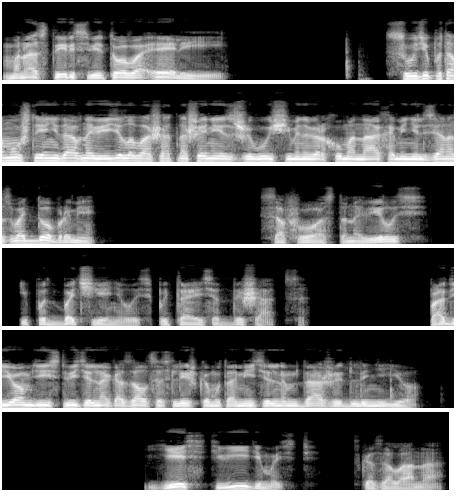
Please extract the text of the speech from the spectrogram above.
Монастырь святого Элии. Судя по тому, что я недавно видела, ваши отношения с живущими наверху монахами нельзя назвать добрыми. Сафо остановилась и подбоченилась, пытаясь отдышаться. Подъем действительно оказался слишком утомительным даже для нее. «Есть видимость», — сказала она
